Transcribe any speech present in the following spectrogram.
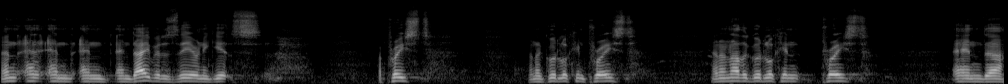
And, and, and, and David is there and he gets a priest and a good looking priest and another good looking priest. And, uh,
